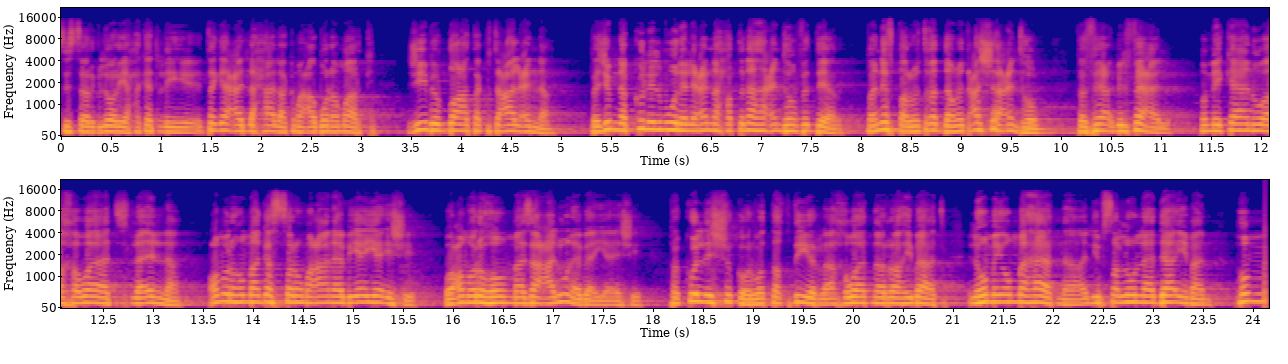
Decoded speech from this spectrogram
سيستر جلوريا حكت لي أنت قاعد لحالك مع أبونا مارك جيب بضاعتك وتعال عنا. فجبنا كل المونة اللي عندنا حطيناها عندهم في الدير فنفطر ونتغدى ونتعشى عندهم. فبالفعل هم كانوا أخوات لإلنا. عمرهم ما قصروا معنا بأي شيء وعمرهم ما زعلونا بأي شيء فكل الشكر والتقدير لأخواتنا الراهبات اللي هم أمهاتنا اللي بيصلوا لنا دائما هم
